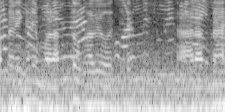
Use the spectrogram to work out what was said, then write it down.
আপনার এখানে মারাত্মকভাবে হচ্ছে। আর আপনার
